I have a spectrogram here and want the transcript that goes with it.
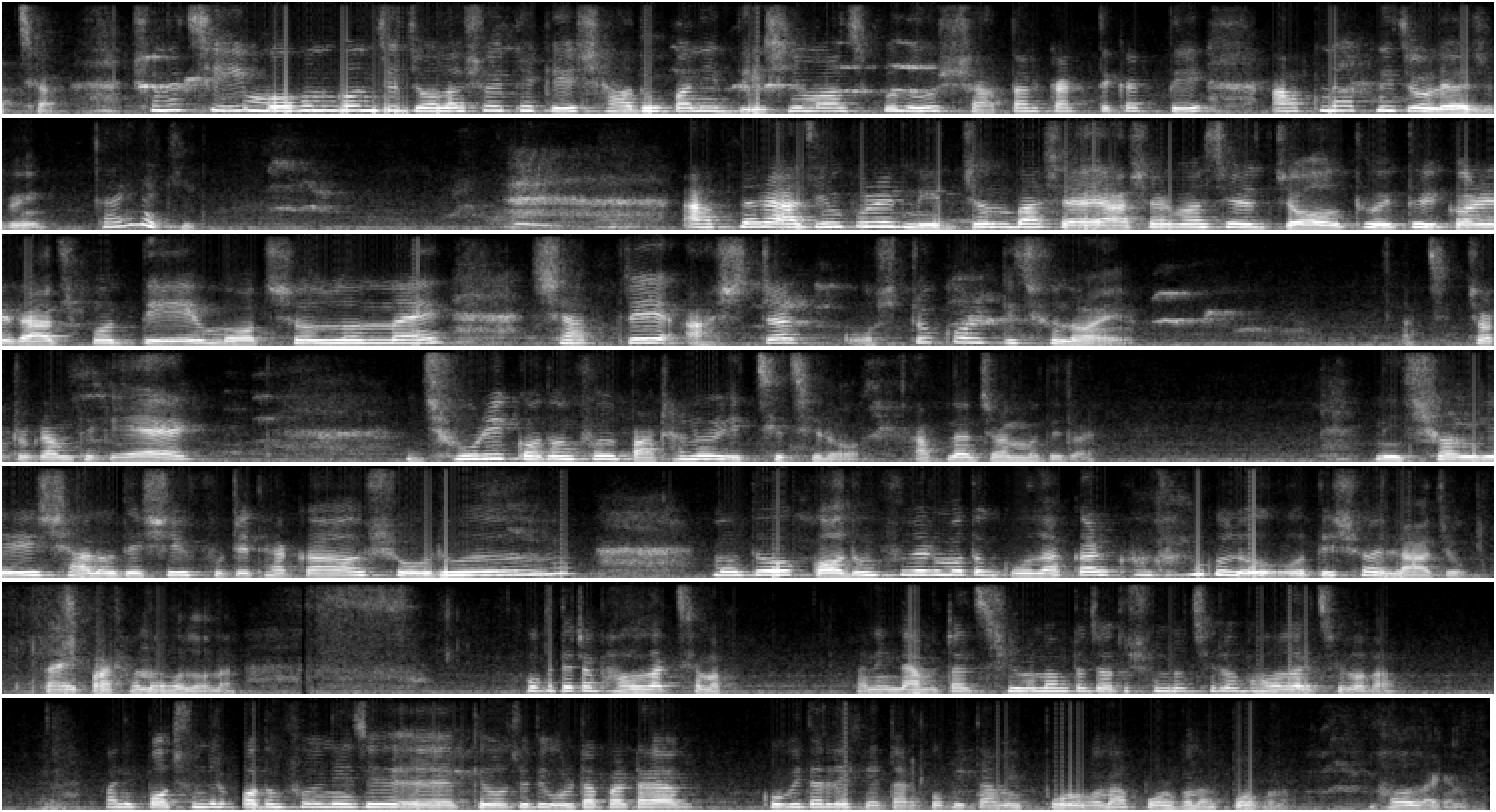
আচ্ছা শুনেছি মোহনগঞ্জের জলাশয় থেকে স্বাদু পানির দেশি মাছগুলো সাঁতার কাটতে কাটতে আপনা আপনি চলে আসবে, তাই নাকি? আপনারা আজিমপুরের নির্জন বাসায় আষাঢ় মাসের জল থই থই করে রাজপথ দিয়ে মৎস্যল্লন্যায় সাঁতরে আসটা কষ্টকর কিছু নয়। আচ্ছা চট্টগ্রাম থেকে এক ঝুড়ি কদম ফুল পাঠানোর ইচ্ছে ছিল আপনার জন্মদিনে। নিঃসঙ্গের শানু দেশে ফুটে থাকা সরুল মতো কদম ফুলের মতো গোলাকার কদমগুলো অতিশয় লাজক, তাই পাঠানো হলো না। কবিতাটা ভালো লাগছে না। মানে নামটা, শিরোনামটা যত সুন্দর ছিল, ভালো লাগছিল না। মানে পছন্দের কদম ফুল নিয়ে যে কেউ যদি উল্টাপাল্টা কবিতা লেখে, তার কবিতা আমি পড়ব না পড়ব না পড়ব না। ভালো লাগে না।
